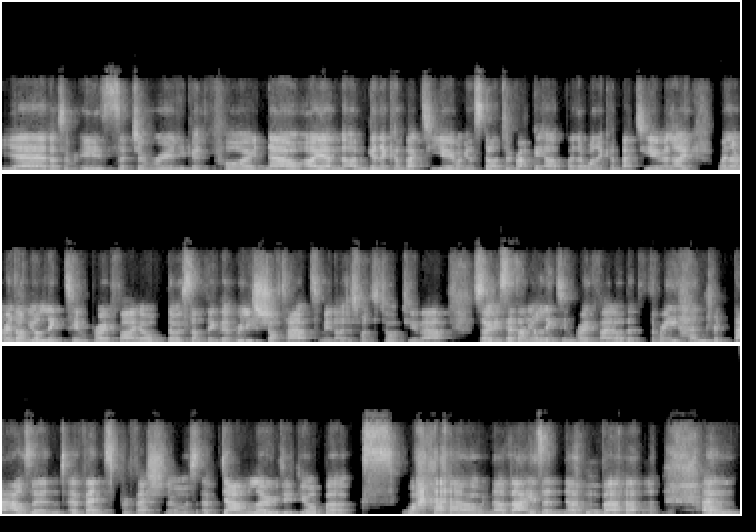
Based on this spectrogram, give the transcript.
Yeah, that's a is such a really good point. Now I am I'm going to come back to you. I'm going to start to wrap it up, but I want to come back to you. And I when I read on your LinkedIn profile, there was something that really shot out to me that I just want to talk to you about. So it says on your LinkedIn profile that 300,000 events professionals have downloaded your books. Wow, now that is a number. um,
